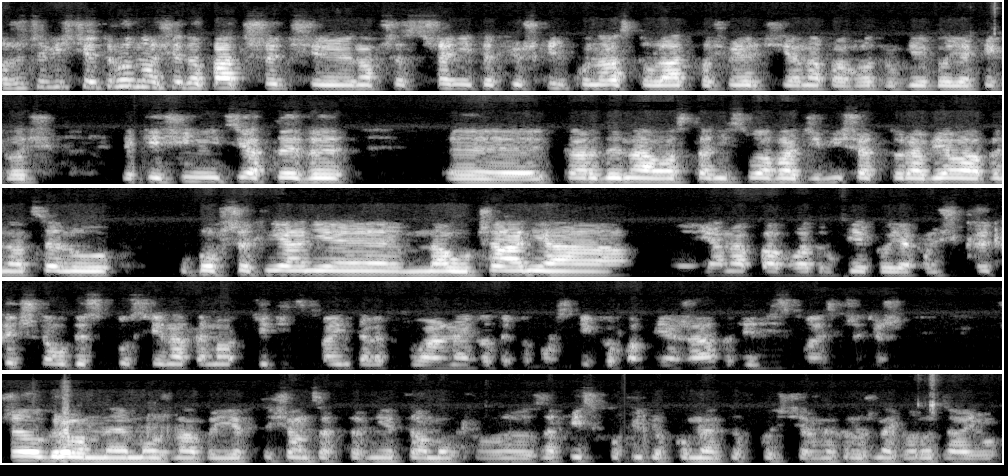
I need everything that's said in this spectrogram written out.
No rzeczywiście trudno się dopatrzyć e, na przestrzeni tych już kilkunastu lat po śmierci Jana Pawła II jakiegoś, jakiejś inicjatywy e, kardynała Stanisława Dziwisza, która miałaby na celu upowszechnianie nauczania Jana Pawła II jakąś krytyczną dyskusję na temat dziedzictwa intelektualnego tego polskiego papieża. To dziedzictwo jest przecież przeogromne, można by je w tysiącach pewnie tomów e, zapisków i dokumentów kościelnych różnego rodzaju,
